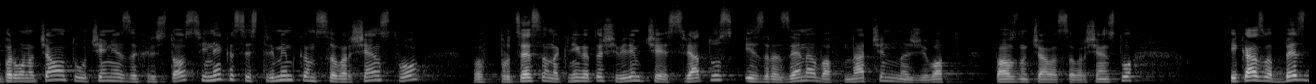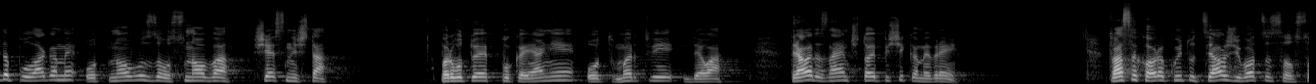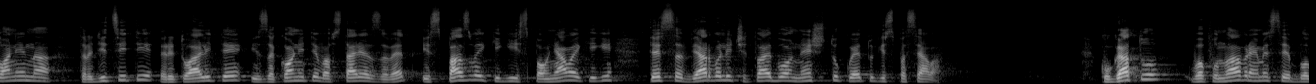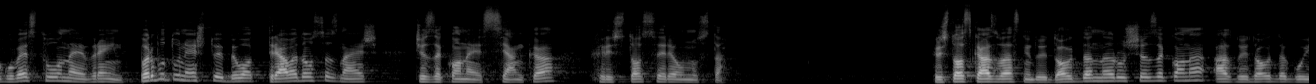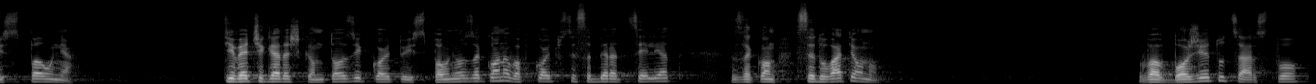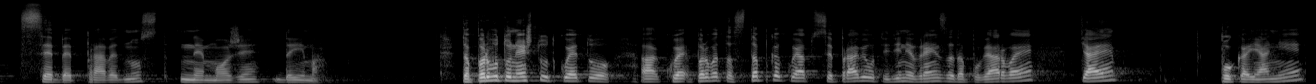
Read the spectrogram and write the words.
първоначалното учение за Христос и нека се стремим към съвършенство. В процеса на книгата ще видим, че е святост изразена в начин на живот. Това означава съвършенство. И казва, без да полагаме отново за основа шест неща. Първото е покаяние от мъртви дела. Трябва да знаем, че той пише към евреи. Това са хора, които цял живот са съослани на традициите, ритуалите и законите в Стария Завет и спазвайки ги, изпълнявайки ги, те са вярвали, че това е било нещо, което ги спасява. Когато в това време се е благовествало на евреин, първото нещо е било, трябва да осъзнаеш, че закона е сянка, Христос е реалността. Христос казва, аз не дойдох да наруша закона, аз дойдох да го изпълня. Ти вече гледаш към този, който е изпълнил закона, в който се събира целият закон. Следователно, в Божието царство себеправедност не може да има. Та първото нещо, от което, а, кое, първата стъпка, която се прави от един еврей, за да повярва е, тя е покаяние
